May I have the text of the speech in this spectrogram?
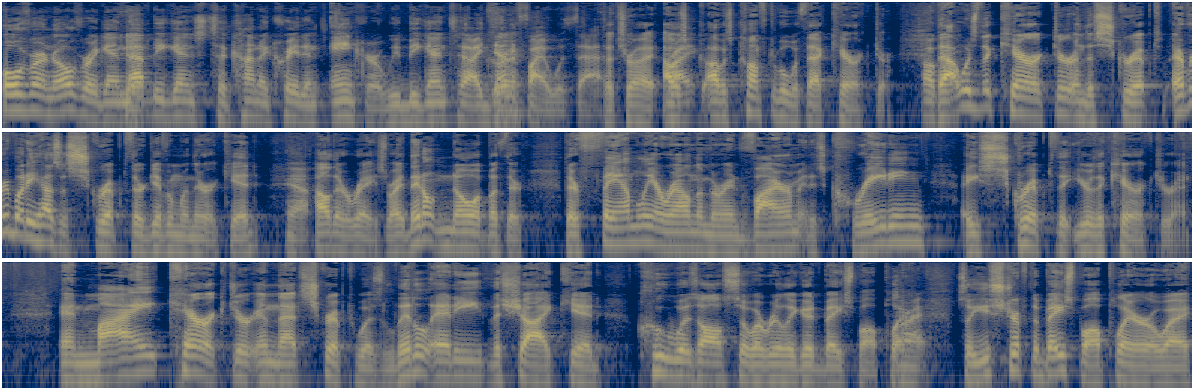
over and over again, that begins to kind of create an anchor. We begin to identify with that. That's right. I was, I was comfortable with that character. Okay. That was the character and the script. Everybody has a script they're given when they're a kid, Yeah. how they're raised, right? They don't know it, but their, their family around them, their environment is creating a script that you're the character in. And my character in that script was little Eddie, the shy kid, who was also a really good baseball player. Right. So you strip the baseball player away,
